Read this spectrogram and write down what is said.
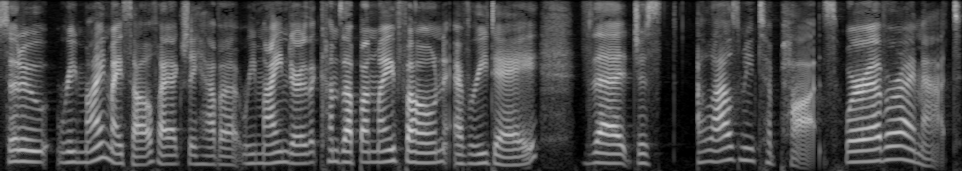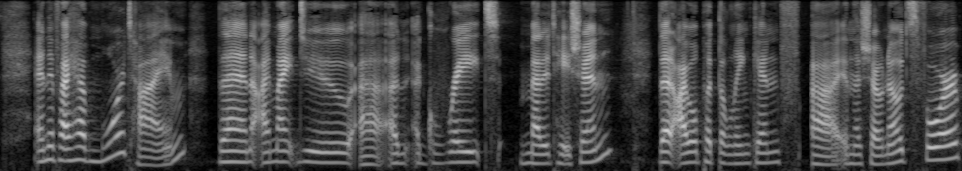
So, to remind myself, I actually have a reminder that comes up on my phone every day that just allows me to pause wherever I'm at. And if I have more time, then I might do uh, a, a, great meditation that I will put the link in uh, in the show notes for.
